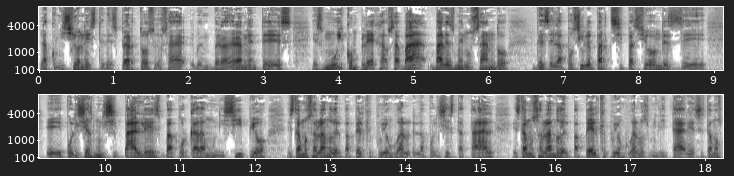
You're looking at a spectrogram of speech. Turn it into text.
la, comisión este, de expertos, o sea, verdaderamente es, es muy compleja, o sea, va, va desmenuzando desde la posible participación, desde eh, policías municipales, va por cada municipio, estamos hablando del papel que pudieron jugar la policía estatal, estamos hablando del papel que pudieron jugar los militares, estamos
